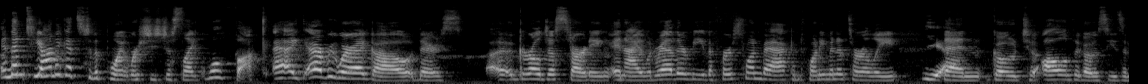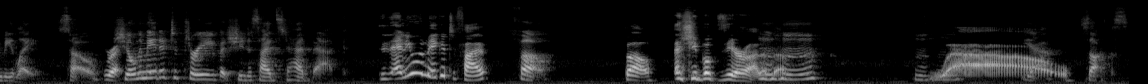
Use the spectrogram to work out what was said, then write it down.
And then Tiana gets to the point where she's just like, well, fuck. I, everywhere I go, there's a girl just starting, and I would rather be the first one back and 20 minutes early Yeah. than go to all of the go sees and be late. So Right. she only made it to three, but she decides to head back. Did anyone make it to five? Fo. Fo. And she booked zero out of them. Mm-hmm. Mm-hmm. Wow. Yeah. Sucks.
